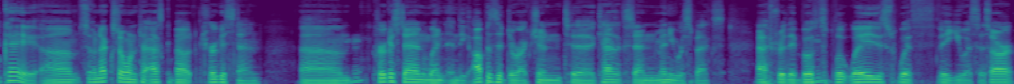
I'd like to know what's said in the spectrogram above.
Okay, um, so next I wanted to ask about Kyrgyzstan. Um, mm-hmm. Kyrgyzstan went in the opposite direction to Kazakhstan in many respects after they both mm-hmm. split ways with the USSR,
